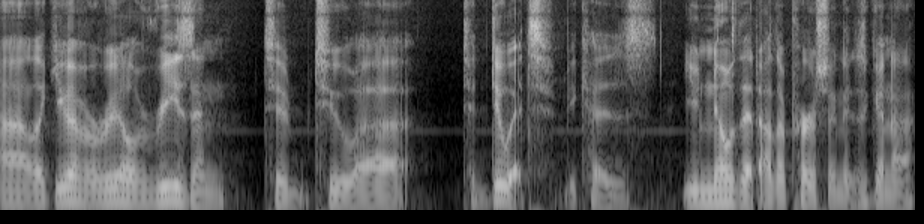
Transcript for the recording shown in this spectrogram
Uh, like you have a real reason to to uh, to do it because you know that other person is gonna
